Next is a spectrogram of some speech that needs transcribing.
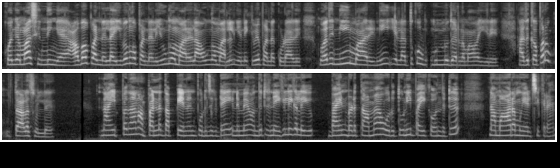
கொஞ்சமாக சிந்திங்க. அவ பண்ணலை இவங்க பண்ணலை இவங்க மாறலை அவங்க மாறலை என்றைக்குமே பண்ணக்கூடாது. முதல்ல நீ மாறு. நீ எல்லாத்துக்கும் முன்னுதாரணமாக இரு. அதுக்கப்புறம் தலை சொல்லு. நான் இப்போ தான் நான் பண்ண தப்பு என்னன்னு புரிஞ்சுக்கிட்டேன். இனிமேல் வந்துட்டு நெகிழிகளை பயன்படுத்தாமல் ஒரு துணி பைக்கு வந்துட்டு நான் மாற முயற்சிக்கிறேன்.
